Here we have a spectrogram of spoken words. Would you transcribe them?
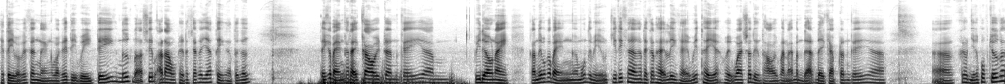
Thì tùy vào cái cân nặng và cái vị trí nước đó ship ở đâu thì nó sẽ có giá tiền là tương ứng thì các bạn có thể coi trên cái um, video này còn nếu mà các bạn ờ, muốn tìm hiểu chi tiết hơn thì có thể liên hệ với thì hoặc qua số điện thoại mà nãy mình đã đề cập trên cái uh, à, những phút trước á,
